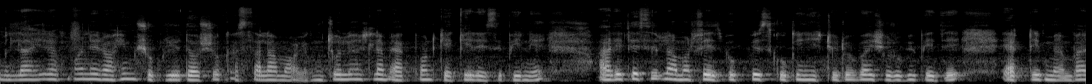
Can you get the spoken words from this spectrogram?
বিসমিল্লাহ রহমান রহিম। সুপ্রিয় দর্শক, আসসালামু আলাইকুম। চলে আসলাম এক পাউন্ড কেকের রেসিপি নিয়ে। আর এটা ছিল আমার Facebook page cooking studio by Surabhi পেজে অ্যাক্টিভ মেম্বার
